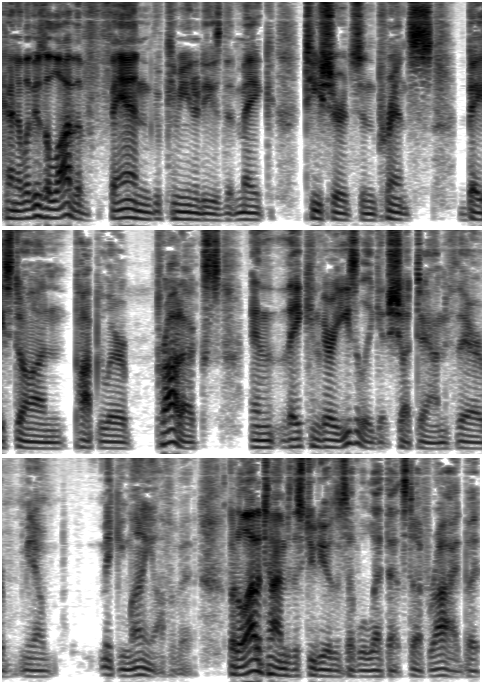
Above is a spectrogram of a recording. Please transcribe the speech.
kind of like there's a lot of fan communities that make t-shirts and prints based on popular products and they can very easily get shut down if they're you know making money off of it but a lot of times the studios and stuff will let that stuff ride but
